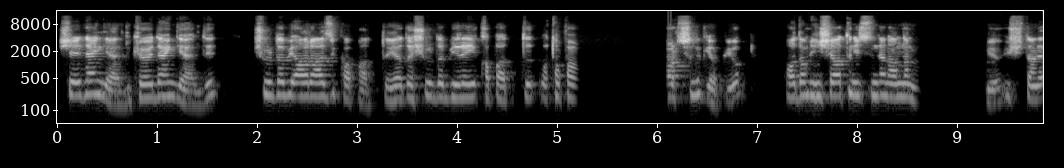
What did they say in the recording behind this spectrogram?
şeyden geldi, köyden geldi. Şurada bir arazi kapattı ya da şurada bir bireyi kapattı, otoparkçılık yapıyor. Adam inşaatın içinden anlamıyor. Üç tane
